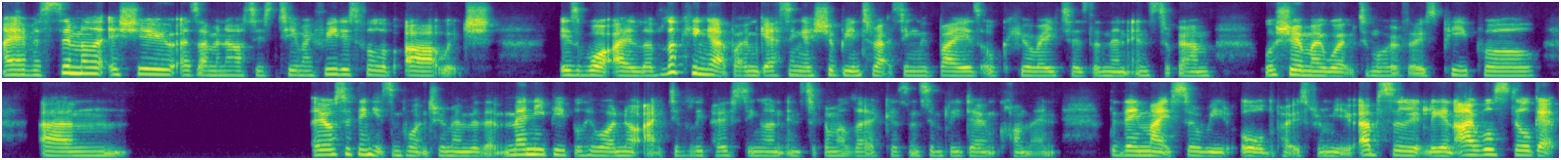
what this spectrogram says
I have a similar issue as I'm an artist too. My feed is full of art, which is what I love looking at, but I'm guessing I should be interacting with buyers or curators, and then Instagram will show my work to more of those people. Um, I also think it's important to remember that many people who are not actively posting on Instagram are lurkers and simply don't comment, but they might still read all the posts from you. Absolutely. And I will still get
